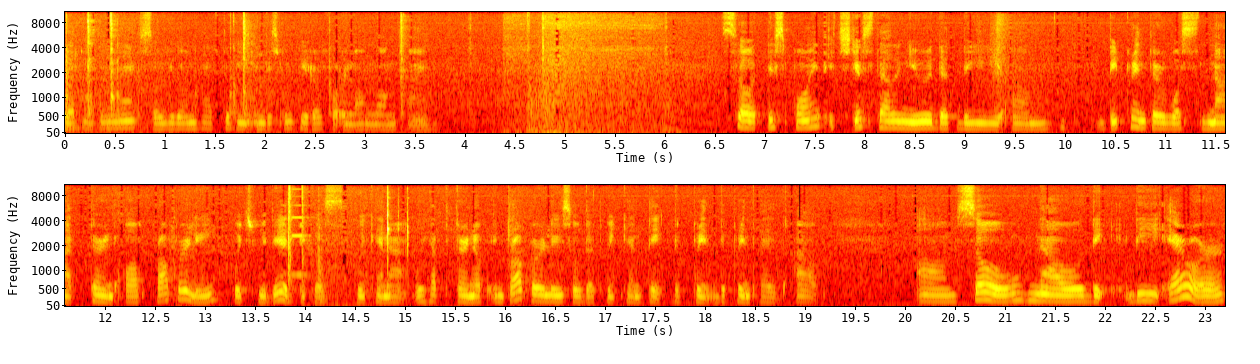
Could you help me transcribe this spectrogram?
what happened next so you don't have to be in this computer for a long long time. So at this point it's just telling you that the um, the printer was not turned off properly which we did because we cannot we have to turn off improperly so that we can take the print the print head out. Um, so now the the error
